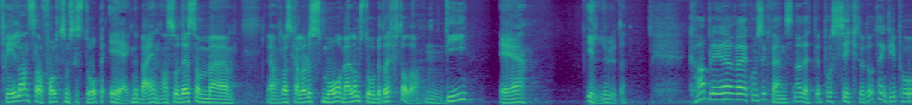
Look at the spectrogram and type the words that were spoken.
frilansere, folk som skal stå på egne bein. Altså det som ja, La oss kalle det små og mellomstore bedrifter. da. Mm. De er ille ute. Hva blir eh, konsekvensen av dette på sikt? Og Da tenker jeg på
